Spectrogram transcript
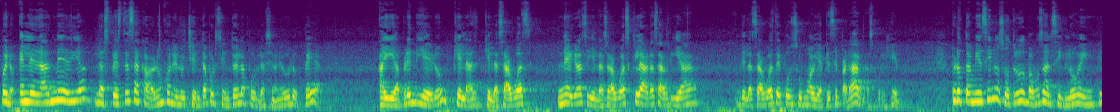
bueno, en la Edad Media las pestes acabaron con el 80% de la población europea. Ahí aprendieron que, que las aguas negras y las aguas claras habría de las aguas de consumo había que separarlas, por ejemplo. Pero también si nosotros nos vamos al siglo XX,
